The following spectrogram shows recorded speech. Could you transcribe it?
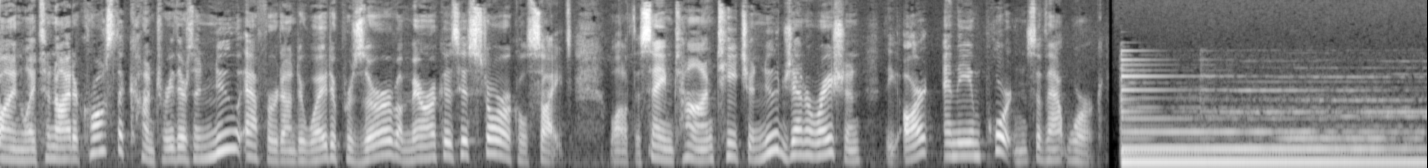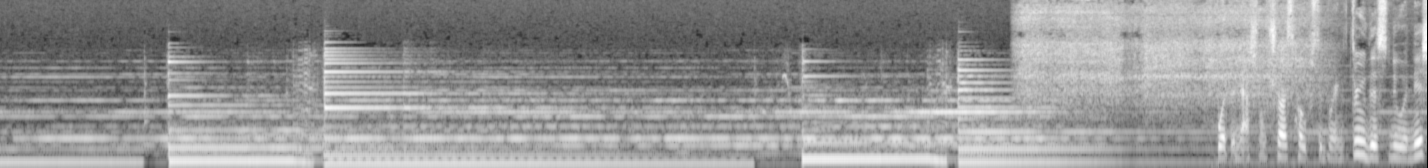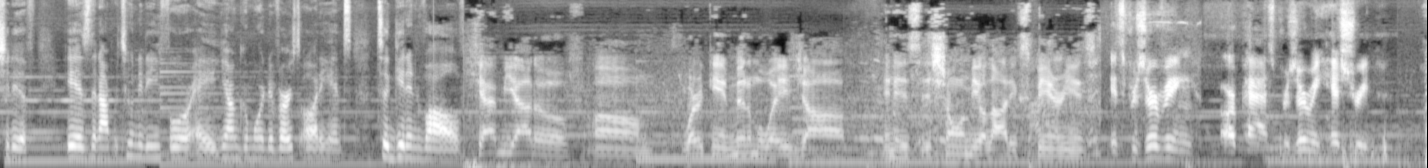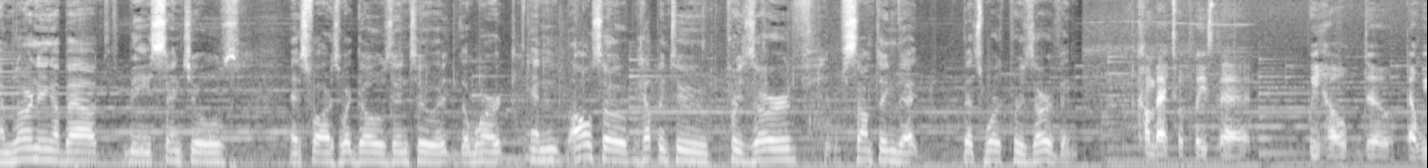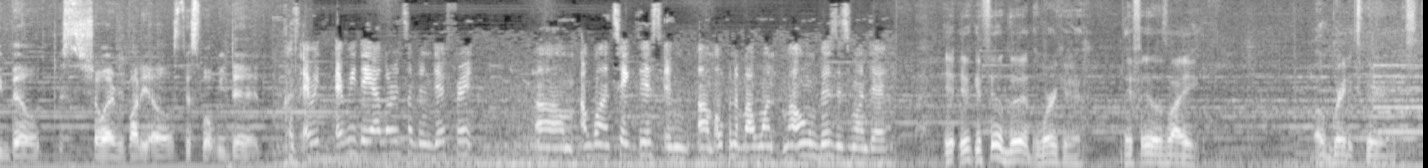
Finally, tonight across the country, there's a new effort underway to preserve America's historical sites, while at the same time teach a new generation the art and the importance of that work. What the National Trust hopes to bring through this new initiative is an opportunity for a younger, more diverse audience to get involved. Got me out of um, working minimum wage job, and it's, it's showing me a lot of experience. It's preserving our past, preserving history. I'm learning about the essentials as far as what goes into it, the work, and also helping to preserve something that, that's worth preserving. Come back to a place that we help do, that we build, just show everybody else this is what we did. Because every, every day I learn something different. Um, I'm going to take this and um, open up my, one, my own business one day. It, it, it feels good to work here. It feels like a great experience.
